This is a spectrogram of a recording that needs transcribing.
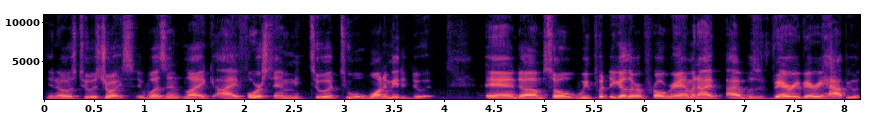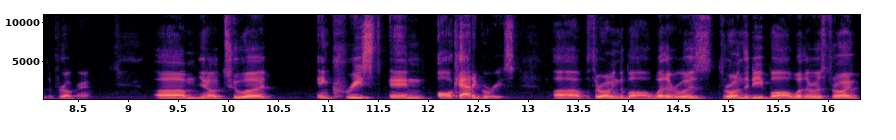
You know, it was Tua's choice. It wasn't like I forced him. Tua Tua wanted me to do it, and um, so we put together a program, and I I was very very happy with the program. Um, you know, Tua increased in all categories uh, throwing the ball, whether it was throwing the deep ball, whether it was throwing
